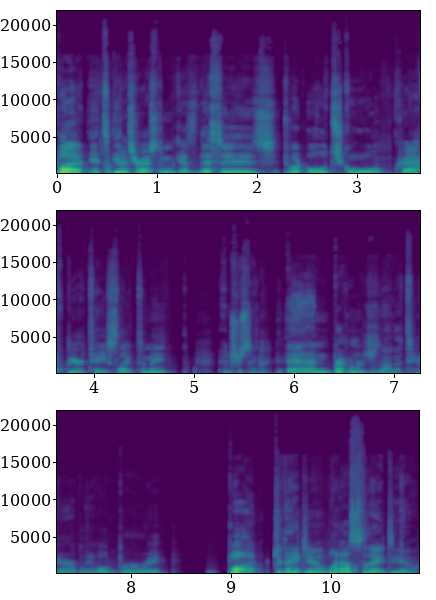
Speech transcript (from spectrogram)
But it's Okay. interesting because this is what old school craft beer tastes like to me. Interesting. And Breckenridge is not a terribly old brewery, but Do they do what else do they do?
